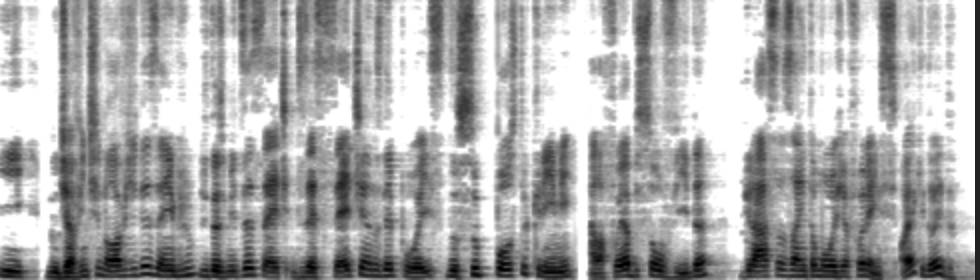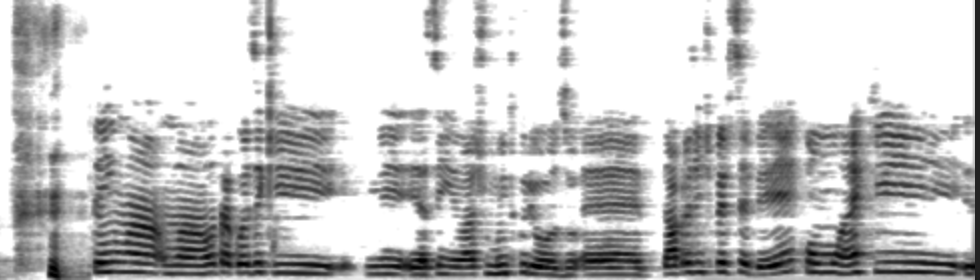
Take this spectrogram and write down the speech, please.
E no dia 29 de dezembro de 2017, 17 anos depois do suposto crime, ela foi absolvida graças à entomologia forense. Olha que doido. Tem uma, uma outra coisa que, me, assim, eu acho muito curioso. É, dá pra gente perceber como é que,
